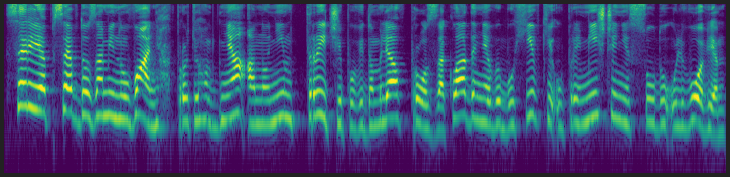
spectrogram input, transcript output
Серія псевдозамінувань протягом дня анонім тричі повідомляв про закладення вибухівки у приміщенні суду у Львові.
